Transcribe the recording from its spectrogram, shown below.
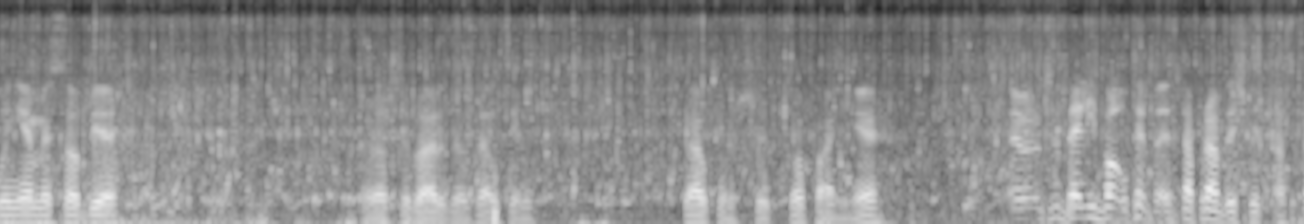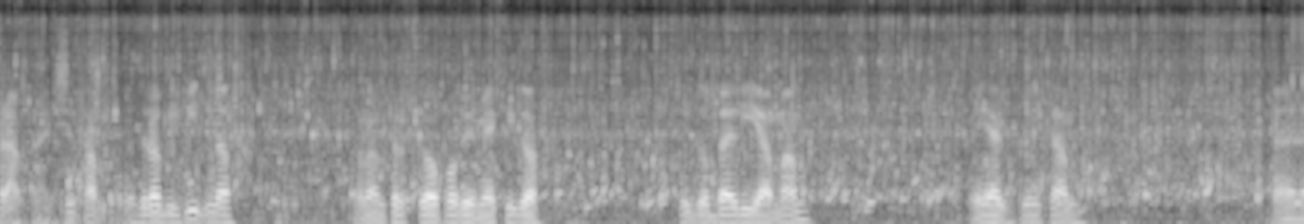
Płyniemy sobie Proszę bardzo, całkiem, całkiem szybko, fajnie. Czy belly boaty to jest naprawdę świetna sprawa. Jak się tam zrobi widno, to wam troszkę opowiem jakiego tego belly ja mam. Jak z nim tam e,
